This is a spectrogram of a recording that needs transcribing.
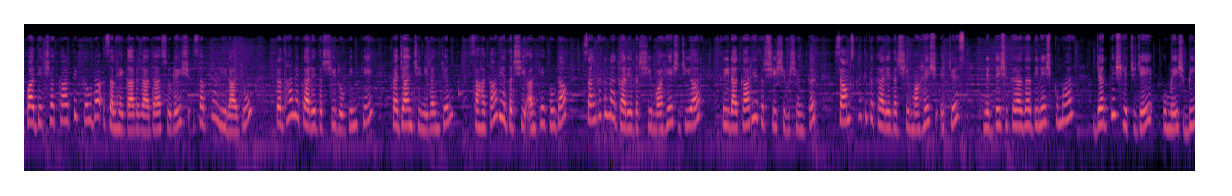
ಉಪಾಧ್ಯಕ್ಷ ಕಾರ್ತಿಕ್ ಗೌಡ, ಸಲಹೆಗಾರರಾದ ಸುರೇಶ್ ಸಬ್ನಳ್ಳಿ ರಾಜು, ಪ್ರಧಾನ ಕಾರ್ಯದರ್ಶಿ ರೂಬಿನ್ ಕೆ, ಖಜಾಂಚಿ ನಿರಂಜನ್, ಸಹ ಕಾರ್ಯದರ್ಶಿ ಅಂಕೇಗೌಡ, ಸಂಘಟನಾ ಕಾರ್ಯದರ್ಶಿ ಮಹೇಶ್ ಜಿಆರ್ ಕ್ರೀಡಾ ಕಾರ್ಯದರ್ಶಿ ಶಿವಶಂಕರ್, ಸಾಂಸ್ಕೃತಿಕ ಕಾರ್ಯದರ್ಶಿ ಮಹೇಶ್ ಎಚ್ಎಸ್ ನಿರ್ದೇಶಕರಾದ ದಿನೇಶ್ ಕುಮಾರ್, ಜಗದೀಶ್ ಹೆಚ್ಜೆ ಉಮೇಶ್ ಬಿ,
